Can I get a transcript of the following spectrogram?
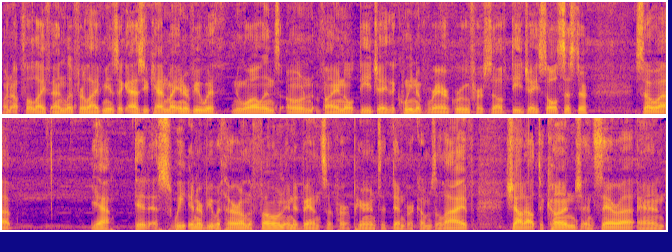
on Upful Life and Live for Live Music. As you can, my interview with New Orleans' own vinyl DJ, the queen of rare groove herself, DJ Soul Sister. So, uh, yeah, did a sweet interview with her on the phone in advance of her appearance at Denver Comes Alive. Shout out to Kunj and Sarah and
